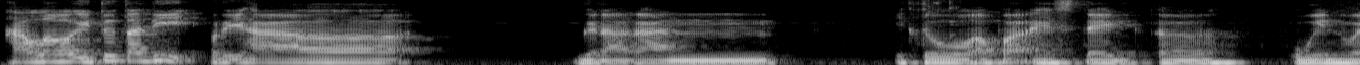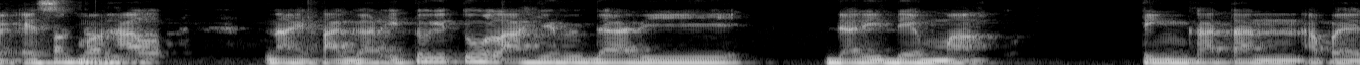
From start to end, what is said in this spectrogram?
kalau itu tadi perihal gerakan itu apa hashtag uh, win WS tagar. mahal nah tagar itu itu lahir dari dari dema tingkatan apa ya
